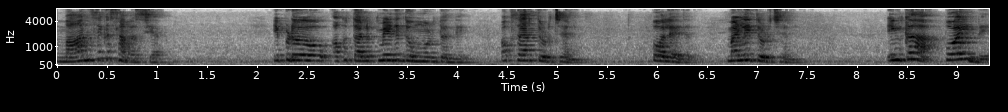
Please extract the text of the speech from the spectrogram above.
మానసిక సమస్య. ఇప్పుడు ఒక తలుపు మీద దుమ్ము ఉంటుంది. ఒకసారి తుడిచాను. పోలేదు. మళ్ళీ తుడిచాను. ఇంకా పోయింది.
